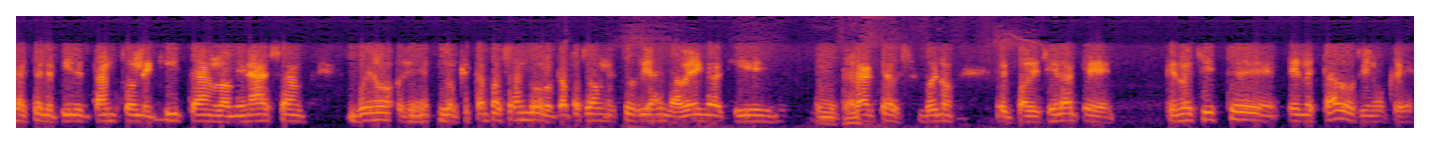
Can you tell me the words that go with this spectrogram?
a este le piden tanto, le quitan, lo amenazan. Bueno, lo que está pasando, lo que ha pasado en estos días en La Vega, aquí en Caracas, bueno, pareciera que que no existe el Estado, sino que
